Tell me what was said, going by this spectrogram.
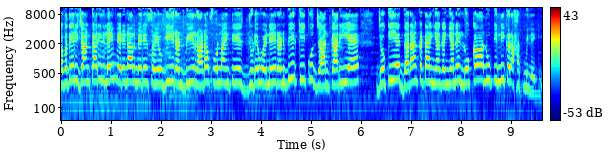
ਤਾਂ ਵਧੇਰੀ ਜਾਣਕਾਰੀ ਦੇ ਲਈ ਮੇਰੇ ਨਾਲ ਮੇਰੇ ਸਹਿਯੋਗੀ ਰਣਬੀਰ ਰਾਣਾ ਫੋਨ ਲਾਈਨ ਤੇ ਜੁੜੇ ਹੋਏ ਨੇ। ਰਣਬੀਰ, ਕੀ ਕੁਝ ਜਾਣਕਾਰੀ ਹੈ ਜੋ ਕਿ ਇਹ ਦਰਾਂ ਘਟਾਈਆਂ ਗਈਆਂ ਨੇ? ਲੋਕਾਂ ਨੂੰ ਕਿੰਨੀ ਕੁ ਰਾਹਤ ਮਿਲੇਗੀ?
